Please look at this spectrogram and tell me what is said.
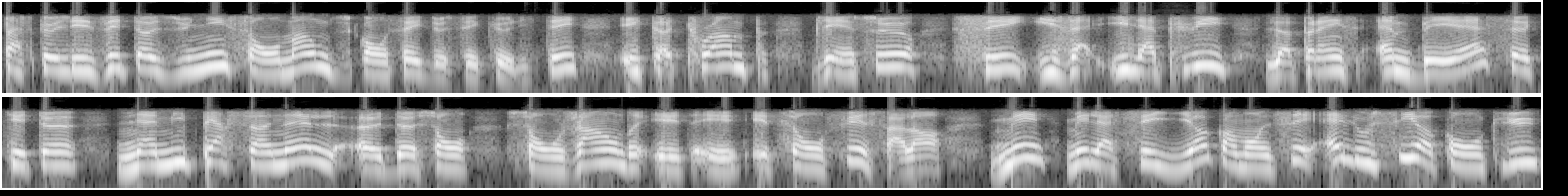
Parce que les États-Unis sont membres du Conseil de sécurité et que Trump, bien sûr, c'est il, appuie le prince MBS, qui est un, ami personnel euh, de son son gendre et, de son fils. Alors, mais, mais la CIA, comme on le sait, elle aussi a conclu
